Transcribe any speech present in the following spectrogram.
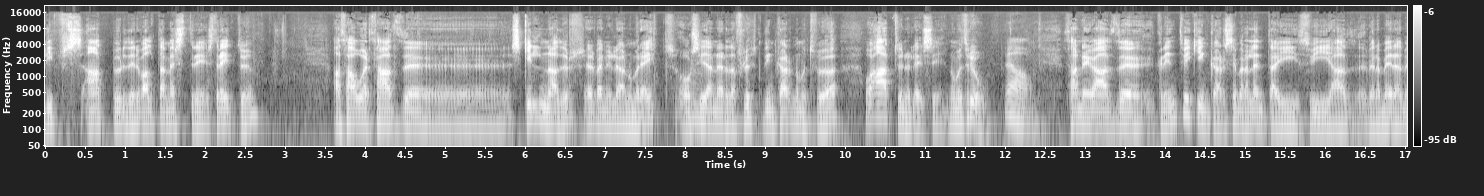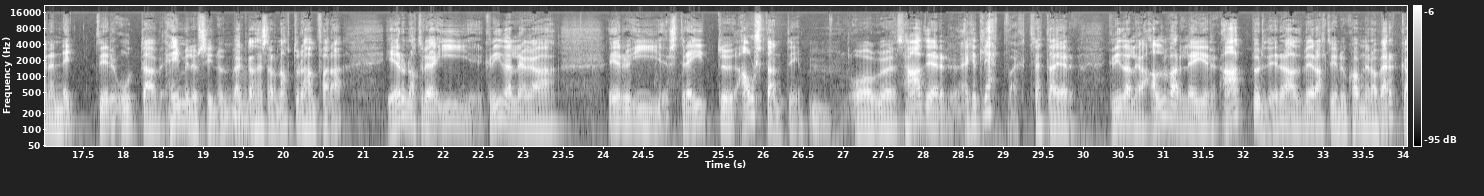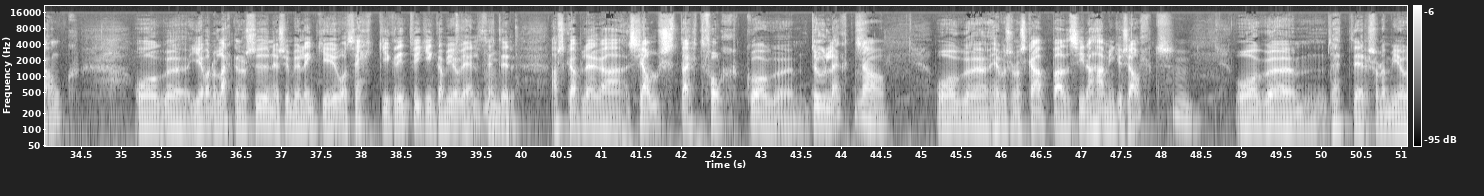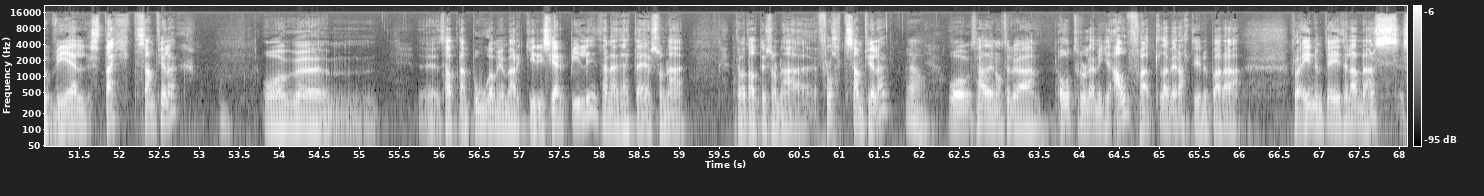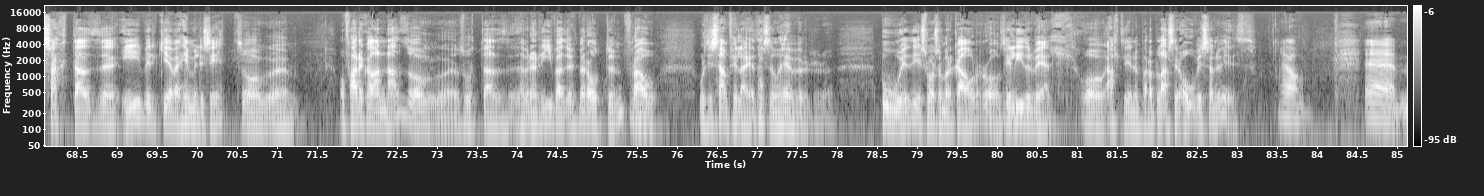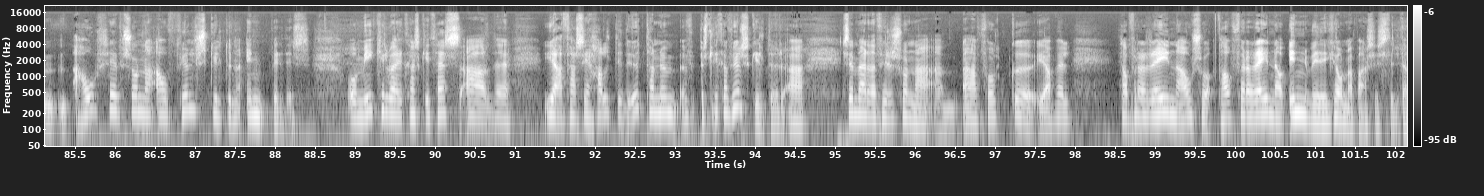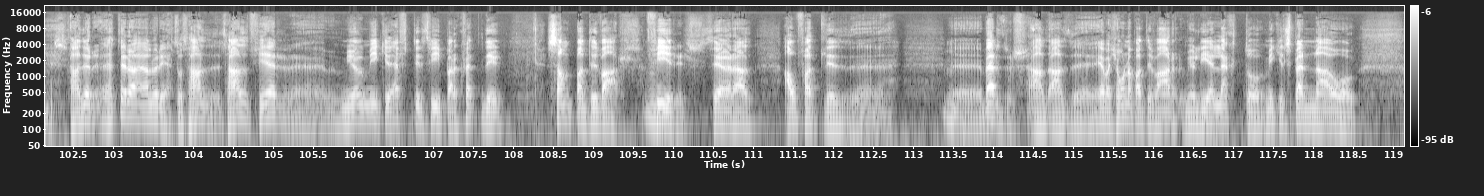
lífsatburðir valda mestri streytu að þá er það uh, skilnaður er venjulega nummer eitt og mm. síðan er það fluttningar nummer tvö og atvinnuleysi nummer þrjú. Já. Þannig að uh, grindvikingar sem er að lenda í því að vera meira að meina neittir út af heimilum sínum mm. vegna þessara náttúruhamfara eru náttúrulega í gríðarlega, eru í streitu ástandi mm. og uh, það er ekkert lettvægt. Þetta er gríðarlega alvarlegir atbyrðir að vera allt í hennu komnir á vergang og uh, ég var nú læknir á Suðunisju mjög lengi og þekki grindvikinga mjög vel mm. þetta er afskaplega sjálfstætt fólk og um, duglegt no. og uh, hefur svona skapað sína hamingju sjálft mm. og um, þetta er svona mjög vel stætt samfélag mm. og um, uh, þarna búa mjög margir í sérbíli þannig að þetta er svona þetta var aldrei svona flott samfélag. Já. og það er náttúrulega ótrúlega mikið áfall að vera allt í hennu bara frá einum degi til annars sagt að uh, yfirgefa heimili sitt og, um, og fara eitthvað annað og þú veist að það verið að rýfaði upp með rótum frá mm. úr því samfélagi þar sem þú hefur búið í svo samar gár og þið líður vel og allt í hennu bara blasir óvissan við. Já. Um, áhrif svona á fjölskylduna innbyrðis og mikilvægi kannski þess að eh, já, það sé haldið utanum slíka fjölskyldur að, sem er það fyrir svona að fólk, jável þá fyrir að reyna á, svo, að reyna á innviði hjónabansins til dæmis. Er, þetta er alveg rétt og það, það fer mjög mikið eftir því bara hvernig sambandið var fyrir þegar að áfallið uh, uh, verður. Að, að ef að hjónabandið var mjög lélegt og mikil spenna og,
